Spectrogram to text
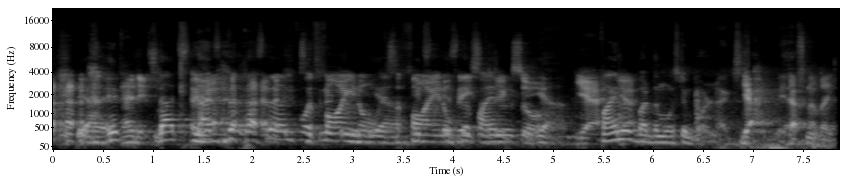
yeah, it, Then it's- that's that's the, that's It's the the final- truth, it's the final it's, piece the of the jigsaw. Yeah, Yeah, final, yeah. but the most important, I'd. Yeah, definitely.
